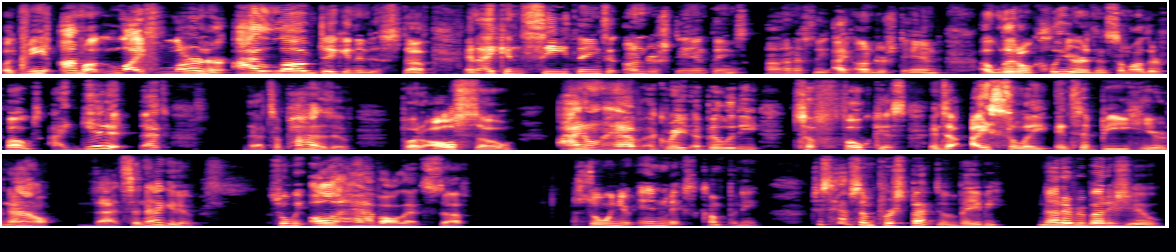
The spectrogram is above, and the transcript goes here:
Like me, I'm a life learner. I love digging into stuff and I can see things and understand things. Honestly, I understand a little clearer than some other folks. I get it. That's that's a positive. But also, I don't have a great ability to focus and to isolate and to be here now. That's a negative. So we all have all that stuff. So when you're in mixed company, just have some perspective, baby. Not everybody's you.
